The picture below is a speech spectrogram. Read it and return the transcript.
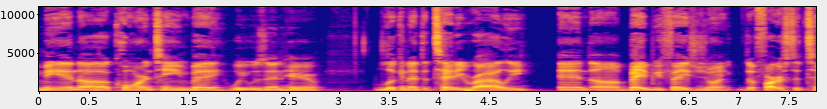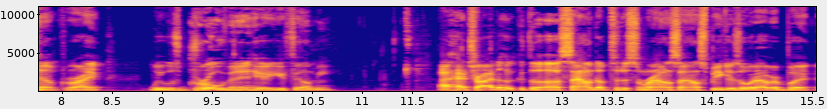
Me and uh, Quarantine Bay, we was in here looking at the Teddy Riley and uh, Babyface joint, the first attempt, right? We was grooving in here. You feel me? I had tried to hook the uh, sound up to the surround sound speakers or whatever, but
